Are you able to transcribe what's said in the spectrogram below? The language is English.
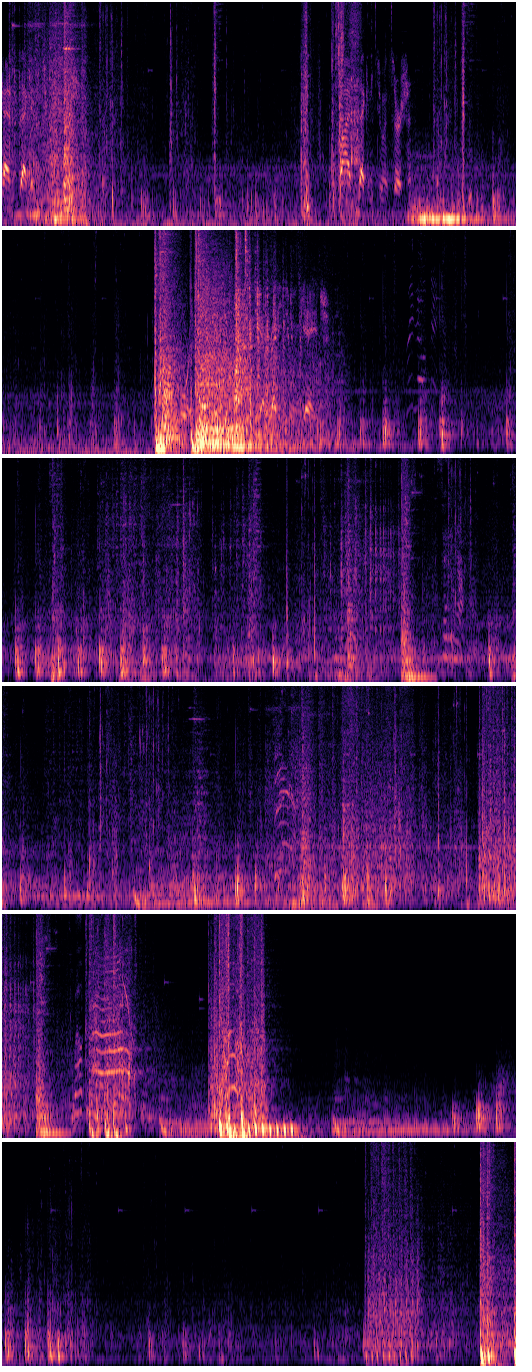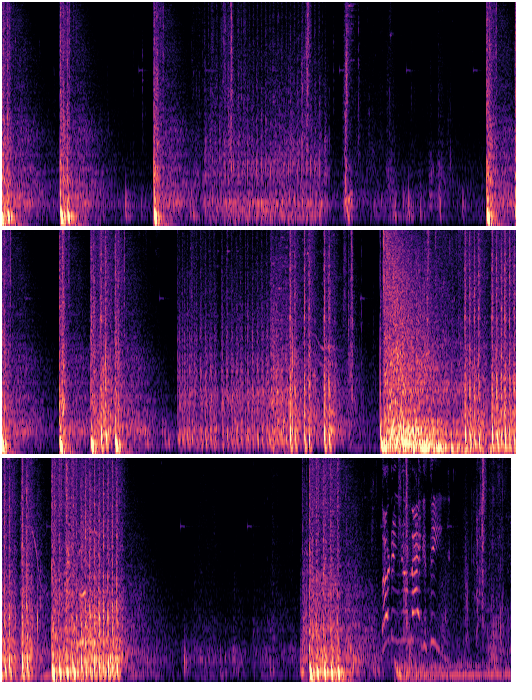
seconds to insertion. Five seconds to insertion. Op 4 is located the bomb. Get ready to engage. Setting up. Welcome. Magazine.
